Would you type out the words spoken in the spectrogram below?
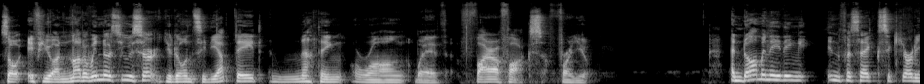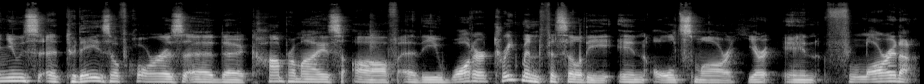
So if you are not a Windows user, you don't see the update, nothing wrong with Firefox for you. And dominating InfoSec security news uh, today is, of course, uh, the compromise of uh, the water treatment facility in Oldsmar here in Florida.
